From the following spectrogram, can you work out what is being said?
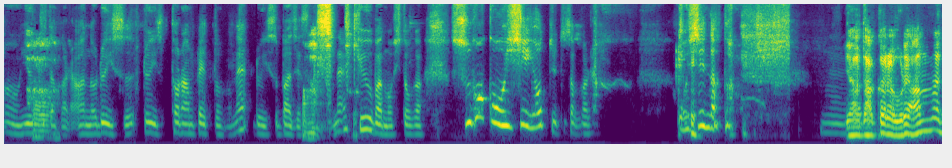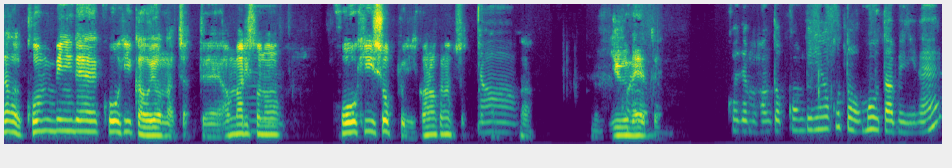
うん、言ってたから。あのルイス。ルイストランペットのね。ルイス・バジェさんあそのねう。キューバの人がすごく美味しいよって言ってたから。美味しいんだと、うん、いや、だから俺あんまり、だからコンビニでコーヒー買うようになっちゃって、あんまりその、コーヒーショップに行かなくなっちゃった。有名店。これでも本当コンビニのことを思うたびにね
